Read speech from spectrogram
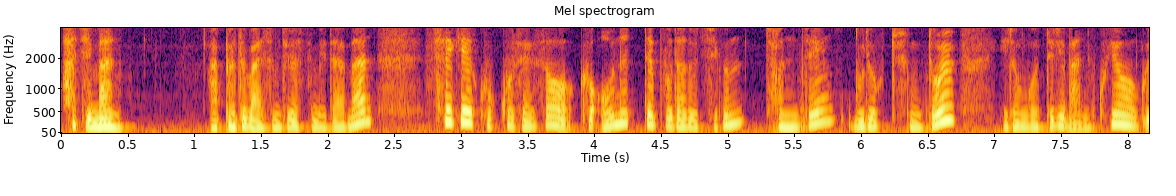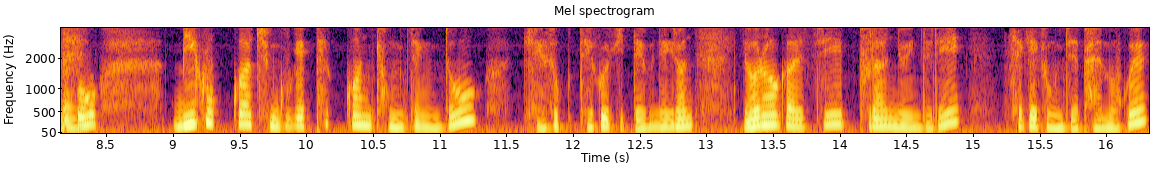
하지만 아까도 말씀드렸습니다만 세계 곳곳에서 그 어느 때보다도 지금 전쟁, 무력 충돌 이런 것들이 많고요. 그리고 네. 미국과 중국의 패권 경쟁도 계속되고 있기 때문에 이런 여러 가지 불안 요인들이 세계 경제 발목을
